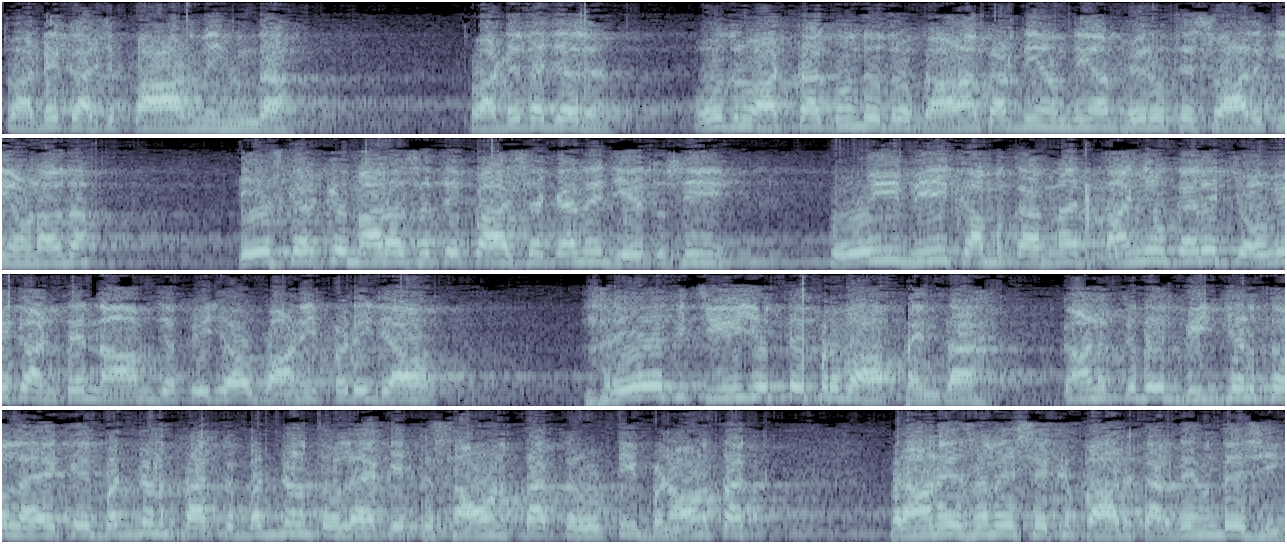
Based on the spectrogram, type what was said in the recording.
ਤੁਹਾਡੇ ਘਰ 'ਚ ਪਾਠ ਨਹੀਂ ਹੁੰਦਾ। ਤੁਹਾਡੇ ਤਾਂ ਜਦ ਉਧਰੋਂ ਆਟਾ ਗੁੰਨਦੇ ਉਧਰੋਂ ਗਾਲਾਂ ਕੱਢਦੀਆਂ ਹੁੰਦੀਆਂ, ਫਿਰ ਉੱਥੇ ਸਵਾਦ ਕੀ ਆਉਣਾ ਉਹਦਾ? ਇਸ ਕਰਕੇ ਮਹਾਰਾਜ ਸੱਚੇ ਪਾਤਸ਼ਾਹ ਕਹਿੰਦੇ, ਜੇ ਤੁਸੀਂ ਕੋਈ ਵੀ ਕੰਮ ਕਰਨਾ ਤਾਈਓ ਕਹਿੰਦੇ 24 ਘੰਟੇ ਨਾਮ ਜਪੀ ਜਾਓ, ਬਾਣੀ ਪੜ੍ਹੀ ਜਾਓ। ਹਰੇਕ ਚੀਜ਼ ਉੱਤੇ ਪ੍ਰਭਾਵ ਪੈਂਦਾ ਹੈ। ਕਣਕ ਦੇ ਬੀਜਣ ਤੋਂ ਲੈ ਕੇ ਵੱਢਣ ਤੱਕ, ਵੱਢਣ ਤੋਂ ਲੈ ਕੇ ਪਿਸਾਉਣ ਤੱਕ, ਰੋਟੀ ਬਣਾਉਣ ਤੱਕ, ਪੁਰਾਣੇ ਸਮੇਂ ਸਿੱਖ ਪਾਠ ਕਰਦੇ ਹੁੰਦੇ ਸੀ।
